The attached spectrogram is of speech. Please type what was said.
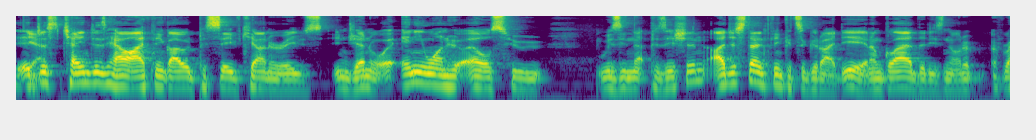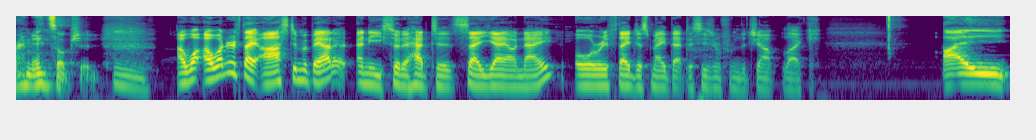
It Yeah. just changes how I think I would perceive Keanu Reeves in general or anyone who else who was in that position. I just don't think it's a good idea, and I'm glad that he's not a, a romance option. Hmm. I wo- I wonder if they asked him about it and he sort of had to say yay or nay, or if they just made that decision from the jump. Like, I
